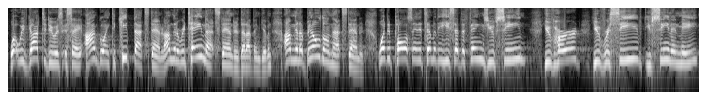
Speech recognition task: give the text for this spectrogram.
What we've got to do is, is say, I'm going to keep that standard. I'm going to retain that standard that I've been given. I'm going to build on that standard. What did Paul say to Timothy? He said, The things you've seen, you've heard, you've received, you've seen in me,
